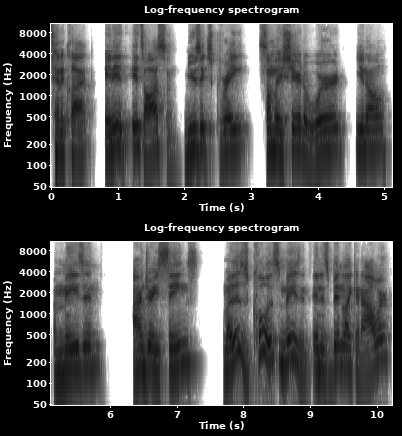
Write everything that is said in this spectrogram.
10 o'clock. And it it's awesome. Music's great. Somebody shared a word, you know, amazing. Andre sings. I'm like, this is cool. This is amazing. And it's been like an hour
